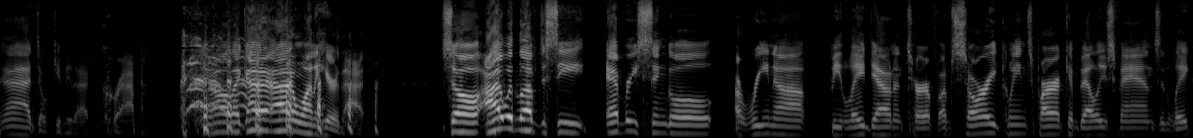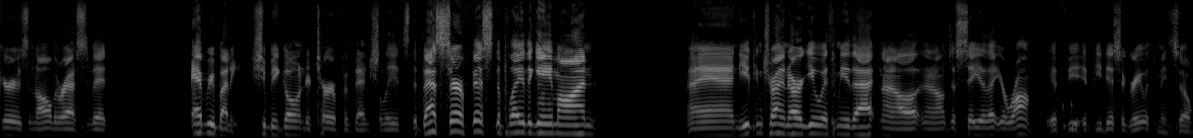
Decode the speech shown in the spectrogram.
Ah, don't give me that crap. You know, like I, I don't want to hear that. So I would love to see every single arena be laid down in turf. I'm sorry, Queens Park and Bellies fans and Lakers and all the rest of it. Everybody should be going to turf eventually. It's the best surface to play the game on. And you can try and argue with me that, and I'll, and I'll just say that you're wrong if you, if you disagree with me. So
